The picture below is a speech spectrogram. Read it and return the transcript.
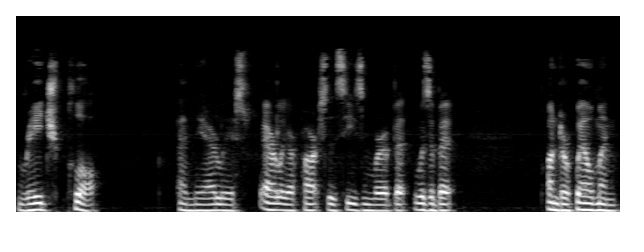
rage plot in the earliest earlier parts of the season were a bit was a bit underwhelming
